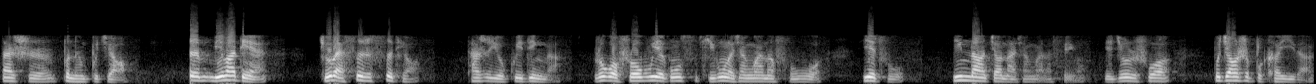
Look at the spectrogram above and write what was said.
但是不能不交。这民法典九百四十四条，它是有规定的。如果说物业公司提供了相关的服务，业主应当交纳相关的费用。也就是说，不交是不可以的，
